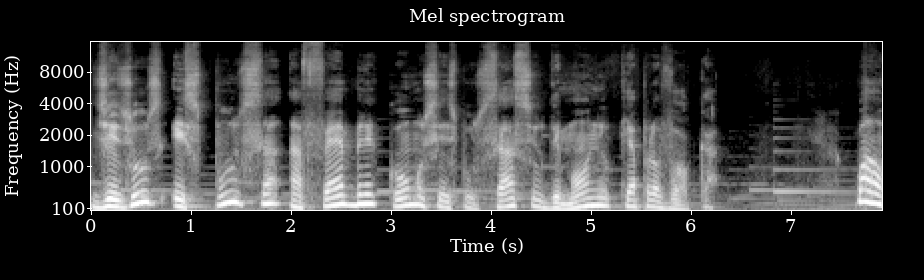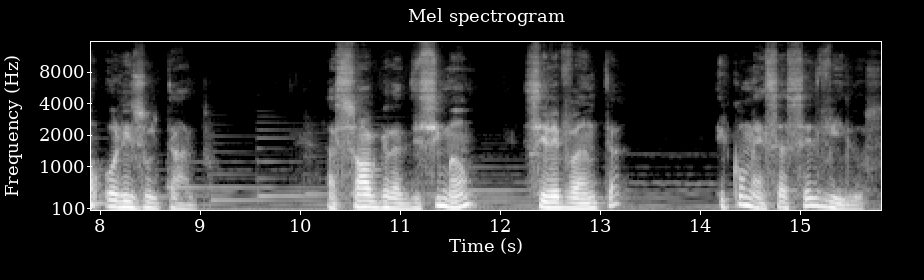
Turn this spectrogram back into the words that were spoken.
Jesus expulsa a febre como se expulsasse o demônio que a provoca. Qual o resultado? A sogra de Simão se levanta e começa a servi-los.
